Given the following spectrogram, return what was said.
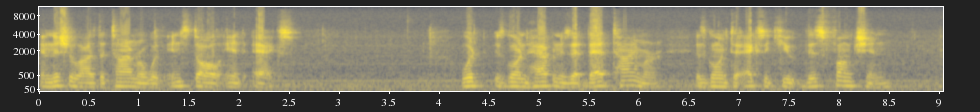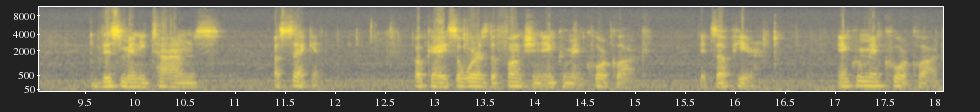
initialize the timer with install int x, what is going to happen is that that timer is going to execute this function this many times a second. Okay, so where's the function increment core clock? It's up here. Increment core clock.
